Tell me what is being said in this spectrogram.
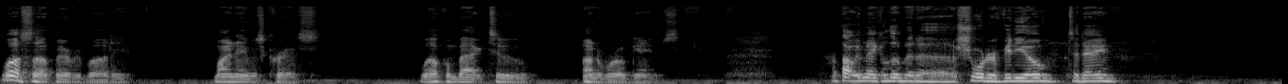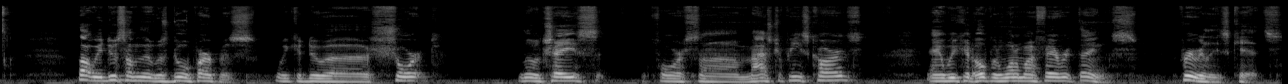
What's up, everybody? My name is Chris. Welcome back to Underworld Games. I thought we'd make a little bit of a shorter video today. Thought we'd do something that was dual purpose. We could do a short little chase for some Masterpiece cards, and we could open one of my favorite things, pre-release kits.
